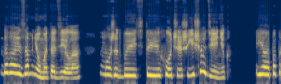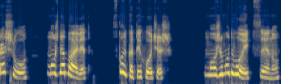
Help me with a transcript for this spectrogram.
Давай замнем это дело. Может быть, ты хочешь еще денег? Я попрошу. Муж добавит. Сколько ты хочешь? Можем удвоить цену.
